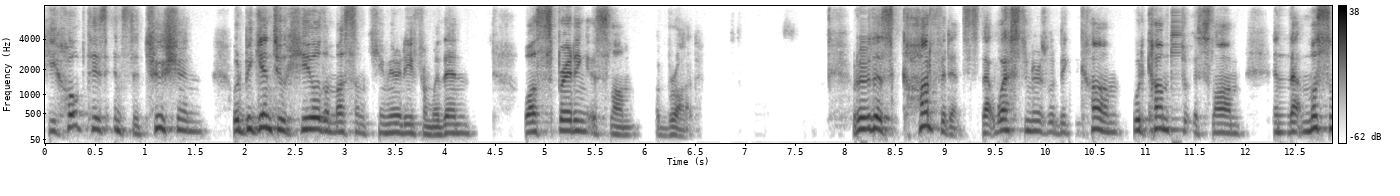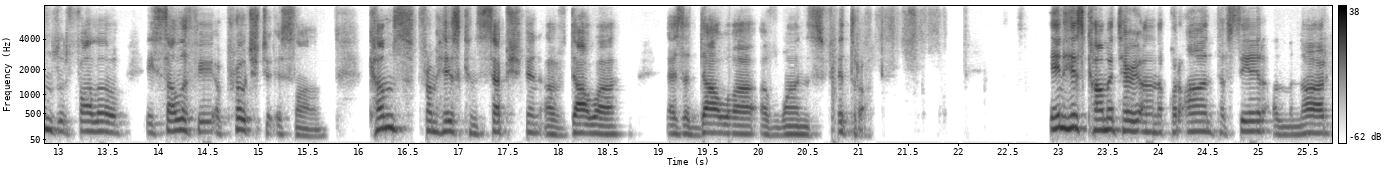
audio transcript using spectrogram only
he hoped his institution would begin to heal the Muslim community from within while spreading Islam abroad. Rida's confidence that Westerners would become would come to Islam and that Muslims would follow a Salafi approach to Islam comes from his conception of da'wah as a da'wah of one's fitrah. In his commentary on the Quran, Tafsir al-Manar,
